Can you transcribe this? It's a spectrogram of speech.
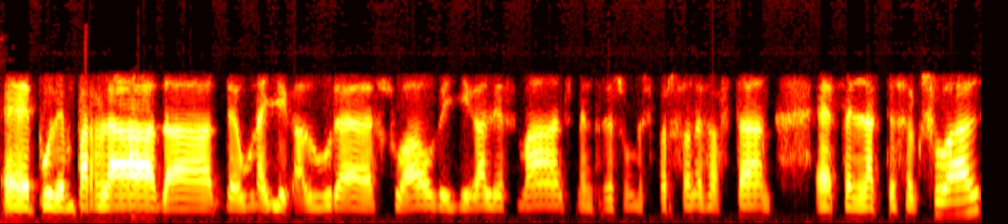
Eh, podem parlar de- d'una lligadura suau, de lligar les mans mentre unes persones estan eh, fent l'acte sexual,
